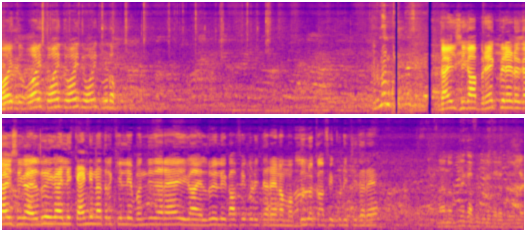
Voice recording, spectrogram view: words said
ಹೋಯ್ತು ಹೋಯ್ತು ಹೋಯ್ತು ಹೋಯ್ತು ಹೋಯ್ತು ಬಿಡು. ಗೈಸ್ ಈಗ ಬ್ರೇಕ್ ಪೀರಿಯಡ್ ಗೈಸ್ ಈಗ ಎಲ್ಲರೂ ಈಗ ಇಲ್ಲಿ ಕ್ಯಾಂಟೀನ್ ಹತ್ರಕ್ಕೆ ಇಲ್ಲಿ ಬಂದಿದ್ದಾರೆ. ಈಗ ಎಲ್ರು ಇಲ್ಲಿ ಕಾಫಿ ಕುಡಿತಾರೆ. ನಮ್ಮ ಅಬ್ದುಲ್ ಕಾಫಿ ಕುಡಿತಿದ್ದಾರೆ. ನಾನು ಒಬ್ಬನೇ ಕಾಫಿ ಕುಡಿತಾರೆ ಎಲ್ಲ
